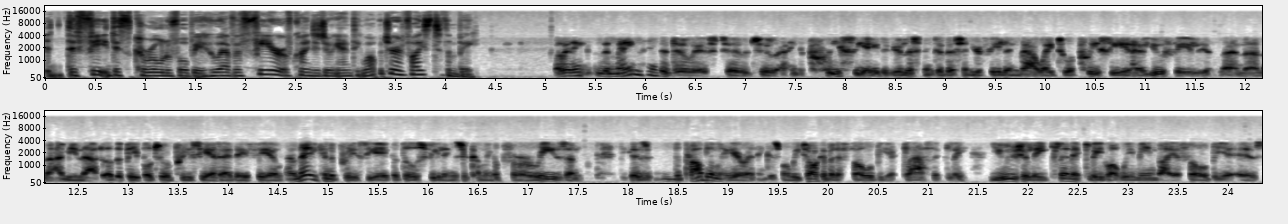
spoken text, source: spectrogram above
the fe- this coronaphobia, who have a fear of kind of doing anything, what would your advice to them be? Well, I think the main thing to do is to, to I think, appreciate, if you're listening to this and you're feeling that way, to appreciate how you feel. And, and I mean that, other people to appreciate how they feel. And they can appreciate that those feelings are coming up for a reason. Because the problem here, I think, is when we talk about a phobia classically, usually clinically, what we mean by a phobia is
